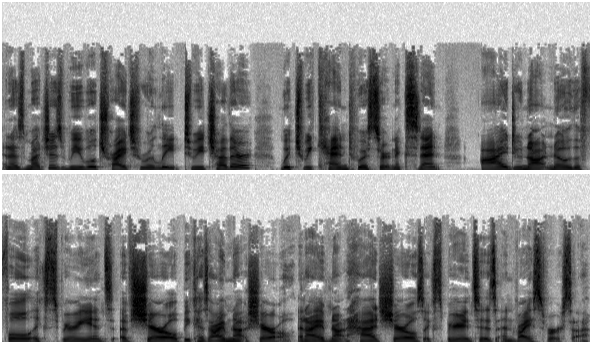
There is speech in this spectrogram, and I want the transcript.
And as much as we will try to relate to each other, which we can to a certain extent, I do not know the full experience of Cheryl because I'm not Cheryl and I have not had Cheryl's experiences and vice versa.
